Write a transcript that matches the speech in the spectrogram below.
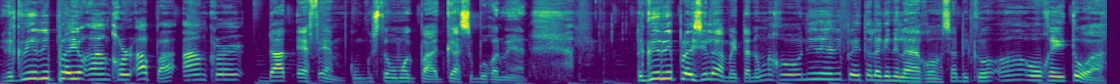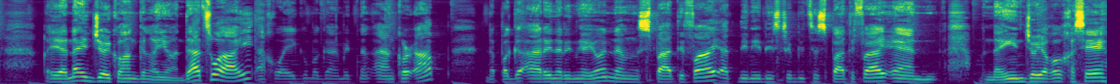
Nagre-reply yung Anchor app ha, anchor.fm. Kung gusto mo mag-podcast, subukan mo yan. Nagre-reply sila, may tanong ako, nire-reply talaga nila ako. Sabi ko, oh, okay to ah. Kaya na-enjoy ko hanggang ngayon. That's why ako ay gumagamit ng Anchor app na pag-aari na rin ngayon ng Spotify at dinidistribute sa Spotify and na-enjoy ako kasi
